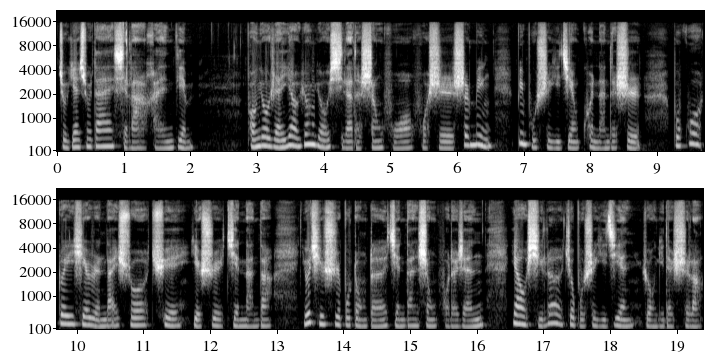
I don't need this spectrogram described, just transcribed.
主耶稣的喜乐和恩典。朋友，人要拥有喜乐的生活或是生命，并不是一件困难的事。不过，对一些人来说，却也是艰难的。尤其是不懂得简单生活的人，要喜乐就不是一件容易的事了。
